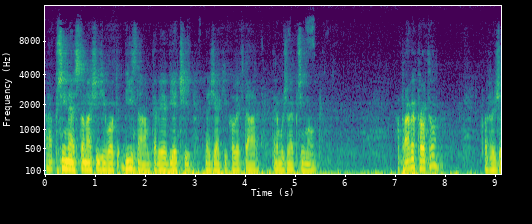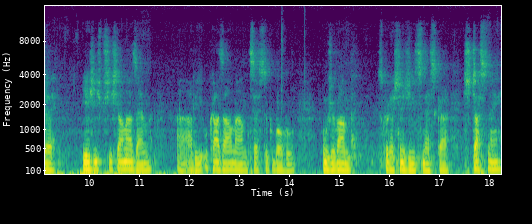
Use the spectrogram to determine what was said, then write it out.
a přinést do naší život význam, který je větší než jakýkoliv dar, který můžeme přijmout. A právě proto, protože Ježíš přišel na zem, a aby ukázal nám cestu k Bohu, můžu vám skutečně říct dneska šťastný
